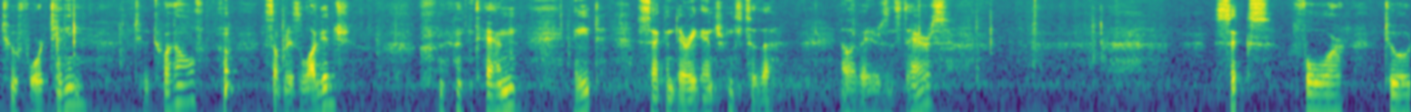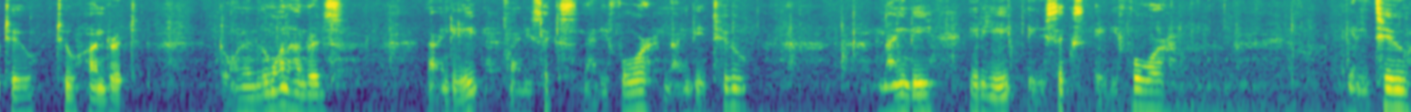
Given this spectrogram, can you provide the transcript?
214, 212, somebody's luggage, 10, 8, secondary entrance to the elevators and stairs, 6, 4, 202, 200, going into the 100s, 98, 96, 94, 92, 90, 88, 86, 84, 82,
